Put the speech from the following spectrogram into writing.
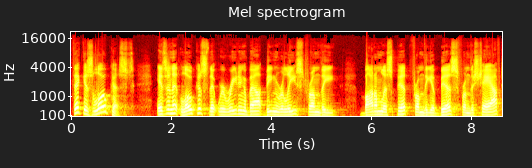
Thick as locusts. Isn't it locusts that we're reading about being released from the bottomless pit, from the abyss, from the shaft?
